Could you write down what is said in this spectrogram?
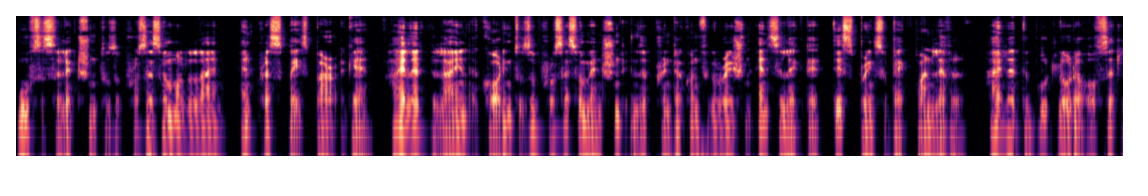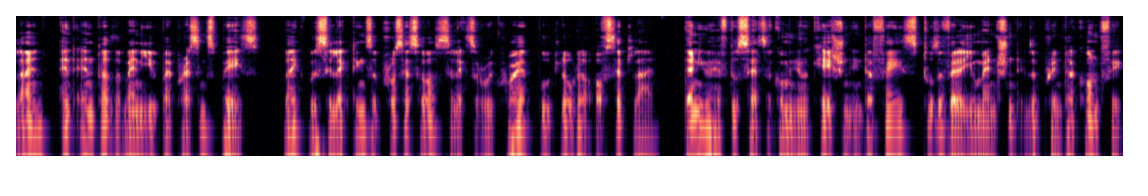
Move the selection to the processor model line and press spacebar again. Highlight the line according to the processor mentioned in the printer configuration and select it. This brings you back one level. highlight the bootloader offset line and enter the menu by pressing space. Like with selecting the processor, select the required bootloader offset line. Then you have to set the communication interface to the value mentioned in the printer config.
